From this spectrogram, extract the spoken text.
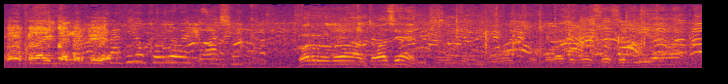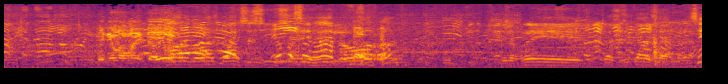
dos por ahí convertido. Partido Córdoba Alto Valle. Córdoba, Alto Valle. Tenemos Valle, sí, No nada, de los re clasificados ya. ¿Sí?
